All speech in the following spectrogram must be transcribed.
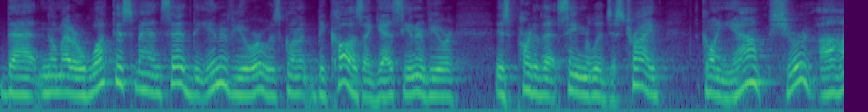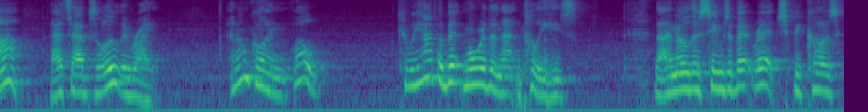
that no matter what this man said, the interviewer was going to, because I guess the interviewer is part of that same religious tribe, going, Yeah, sure, uh huh, that's absolutely right. And I'm going, Well, can we have a bit more than that, please? Now, I know this seems a bit rich because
